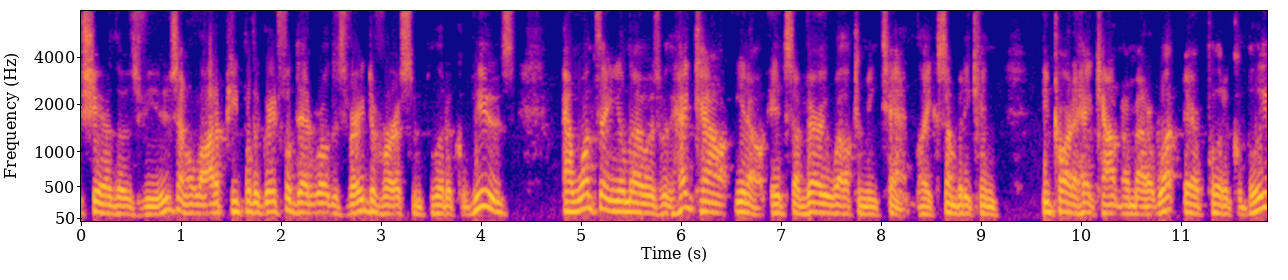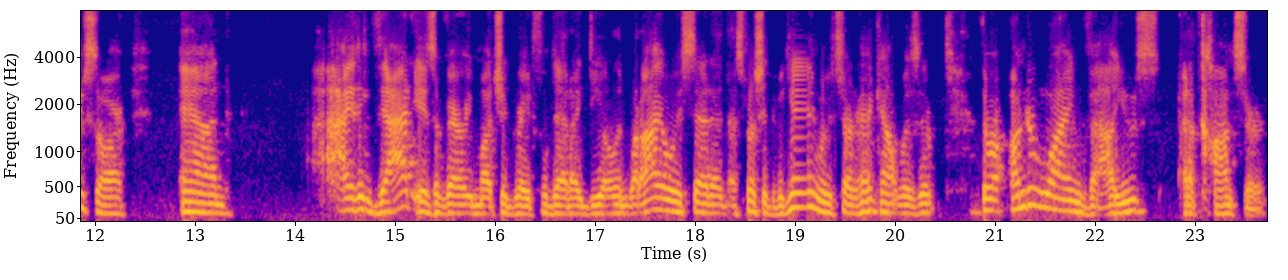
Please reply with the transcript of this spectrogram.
share those views, and a lot of people, the Grateful Dead world is very diverse in political views. And one thing you'll know is with headcount, you know, it's a very welcoming tent. Like somebody can be part of headcount no matter what their political beliefs are. And I think that is a very much a Grateful Dead ideal. And what I always said, especially at the beginning when we started headcount, was that there are underlying values at a concert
